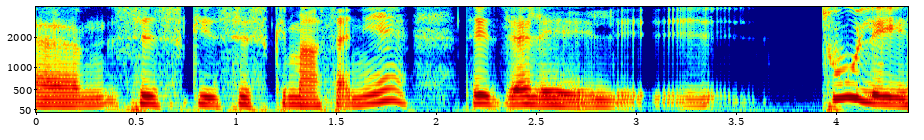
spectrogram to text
euh, c'est ce qui, c'est ce qui m'enseignait. Tu sais, il disait, les- les- tous les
